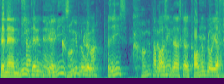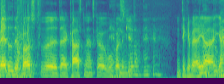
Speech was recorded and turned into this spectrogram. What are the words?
Den er lige, den lidt, bliver øh, lige sådan blå nok. Præcis. kongeblå. Der var også en, der har skrevet kongeblå. Ja, Jeg fattede det først, øh, da Carsten han skrev, Ja, hvorfor hvad Lyngby. sker der for det, Pelle? Men det kan være, jeg, jeg,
